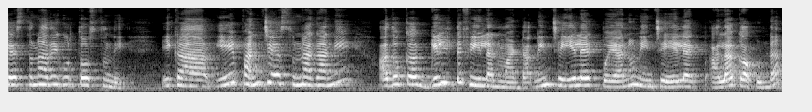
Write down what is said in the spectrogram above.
చేస్తున్నా అదే గుర్తొస్తుంది. ఇక ఏ పని చేస్తున్నా కానీ అదొక గిల్ట్ ఫీల్ అనమాట నేను చేయలేకపోయాను నేను చేయలేక అలా కాకుండా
